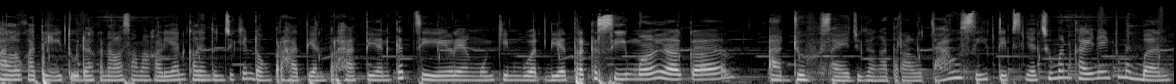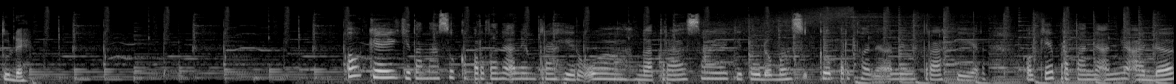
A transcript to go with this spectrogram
kalau cutting itu udah kenal sama kalian, kalian tunjukin dong perhatian-perhatian kecil yang mungkin buat dia terkesima ya kan? Aduh, saya juga nggak terlalu tahu sih tipsnya, cuman kayaknya itu membantu deh. Oke, kita masuk ke pertanyaan yang terakhir. Wah, nggak terasa ya kita udah masuk ke pertanyaan yang terakhir. Oke, pertanyaannya ada,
